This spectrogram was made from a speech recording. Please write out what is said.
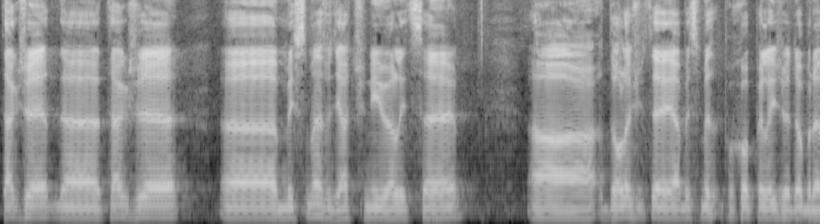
Takže, eh, takže eh, my jsme vděční velice a důležité je, aby jsme pochopili, že dobré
